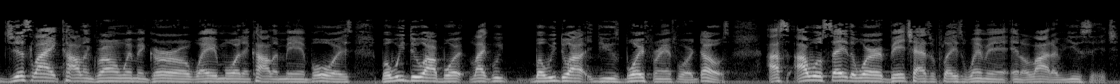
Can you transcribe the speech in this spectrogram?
just like calling grown women girl way more than calling men boys, but we do our boy, like we, but we do our, use boyfriend for adults. I will say the word bitch has replaced women in a lot of usage.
